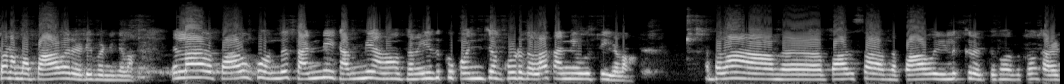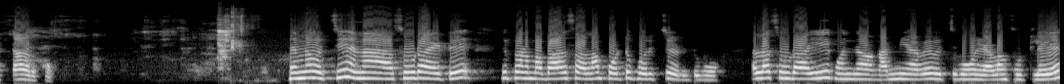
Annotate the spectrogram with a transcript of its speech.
இப்போ நம்ம பாவை ரெடி பண்ணிக்கலாம். எல்லா பாவுக்கும் வந்து தண்ணி கம்மியாக தான். ஊற்றணும் இதுக்கு கொஞ்சம் கூடுதலாக தண்ணி ஊற்றிக்கலாம் அப்போதான் அந்த பாதுசா அந்த பாவு இழுக்கிறதுக்கும் அதுக்கும் கரெக்டாக இருக்கும். எண்ணெய் வச்சு எண்ணெய் சூடாயிட்டு இப்போ நம்ம பாதுசாலாம் போட்டு பொரிச்சு எடுத்துக்குவோம். எல்லாம் சூடாகி கொஞ்சம் கம்மியாகவே வச்சுக்குவோம். இளம் சூட்லேயே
